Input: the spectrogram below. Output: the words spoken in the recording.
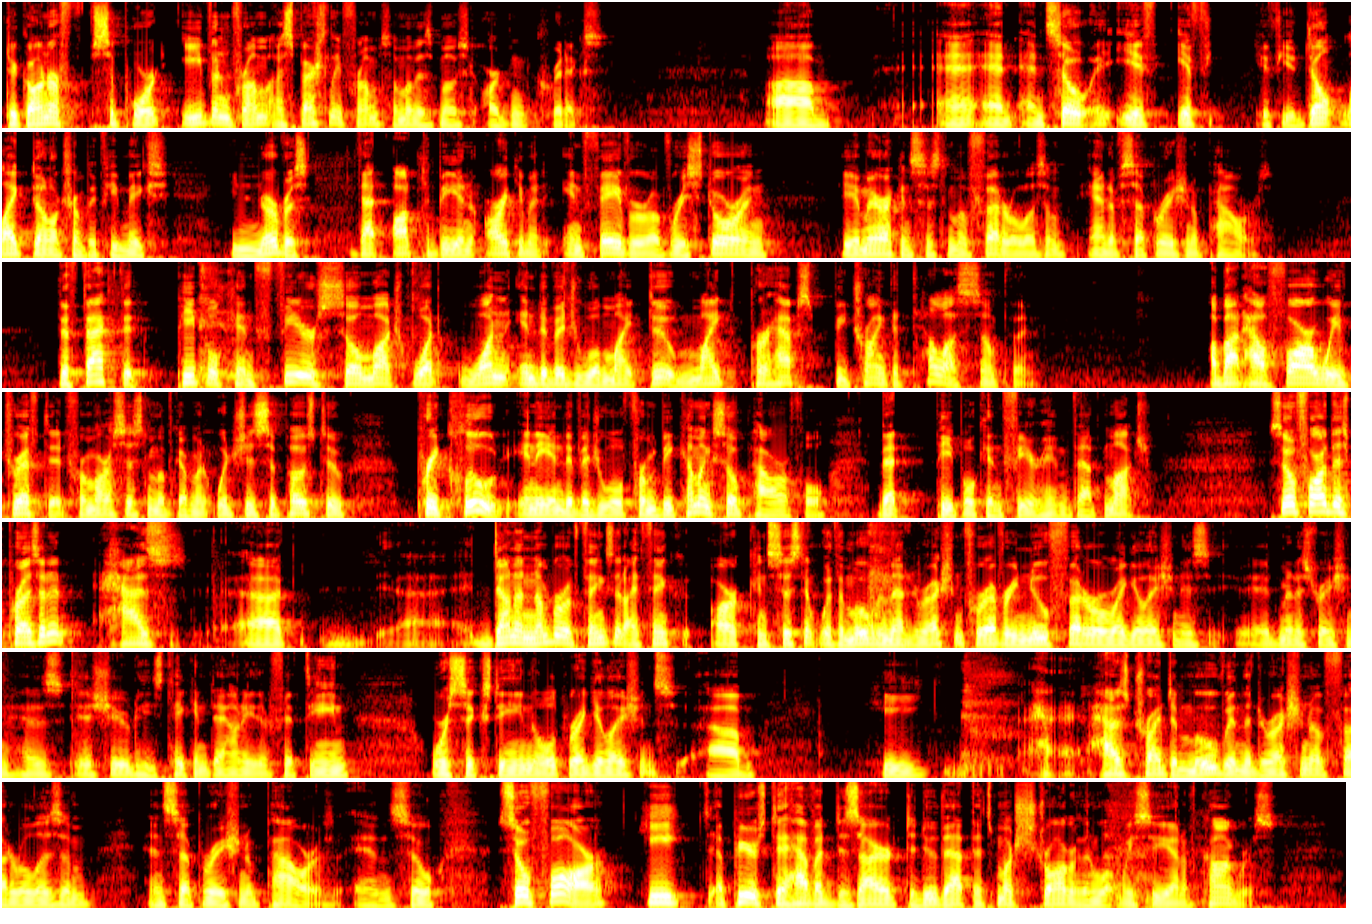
to garner support, even from, especially from some of his most ardent critics. Uh, and, and, so if, if, if you don't like Donald Trump, if he makes you nervous, that ought to be an argument in favor of restoring the American system of federalism and of separation of powers. The fact that people can fear so much what one individual might do might perhaps be trying to tell us something about how far we've drifted from our system of government, which is supposed to preclude any individual from becoming so powerful that people can fear him that much. So far, this president has uh, done a number of things that I think are consistent with a move in that direction. For every new federal regulation his administration has issued, he's taken down either 15 or 16 old regulations. Um, he ha- has tried to move in the direction of federalism and separation of powers. And so, so far, he appears to have a desire to do that that's much stronger than what we see out of Congress.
